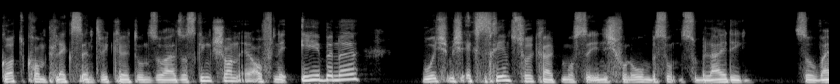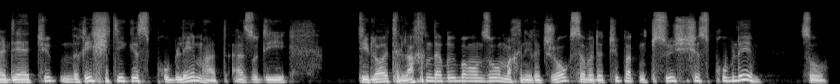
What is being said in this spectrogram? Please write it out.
Gottkomplex entwickelt und so. Also es ging schon auf eine Ebene, wo ich mich extrem zurückhalten musste, ihn nicht von oben bis unten zu beleidigen. So, weil der Typ ein richtiges Problem hat. Also die, die Leute lachen darüber und so, machen ihre Jokes, aber der Typ hat ein psychisches Problem. So,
